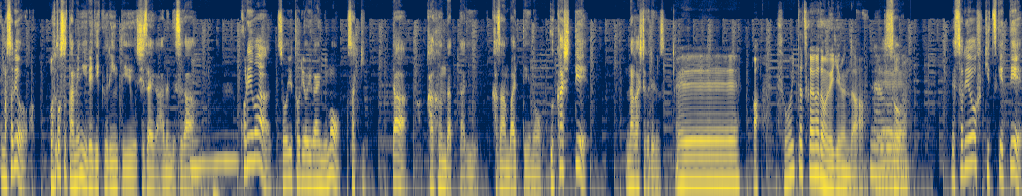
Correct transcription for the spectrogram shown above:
まあそれを落とすためにレディクリーンっていう資材があるんですが、うんこれはそういう塗料以外にもさっき言った花粉だったり火山灰っていうのを浮かして流してくれるんです。へえあそういった使い方もできるんだ。なるほど。そう。で、それを吹きつけて、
